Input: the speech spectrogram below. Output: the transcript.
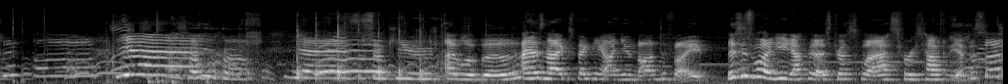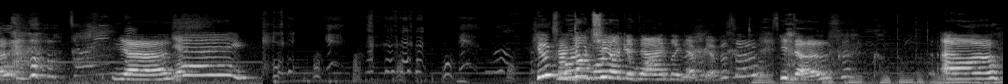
his eyes. Oh. Yay! yes, it's so cute. I love this. I was not expecting Anya and Bond to fight. This is what I need after that stressful ass first half of the episode. yes. Yay! He looks more don't cheat like a dad like every episode. He does. Uh,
